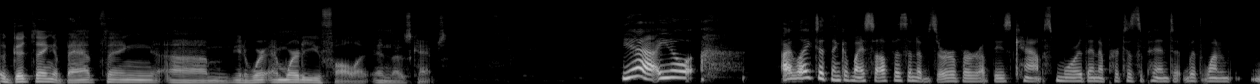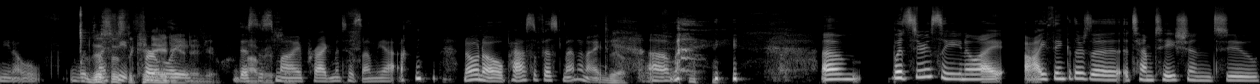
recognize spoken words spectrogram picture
a good thing, a bad thing? Um, you know, where and where do you fall in those camps? Yeah, you know, I like to think of myself as an observer of these camps more than a participant with one, you know, with this my feet is the firmly. Canadian in you. This obviously. is my pragmatism. Yeah, no, no, pacifist Mennonite. Yeah. Um, um, but seriously, you know, I I think there's a, a temptation to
